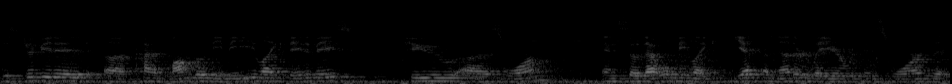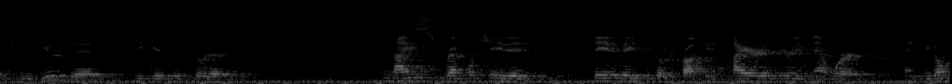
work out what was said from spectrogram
distributed uh, kind of MongoDB like database to uh, Swarm. And so that will be like yet another layer within Swarm that if you use it, you get this sort of nice replicated database that goes across the entire Ethereum network, and you don't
